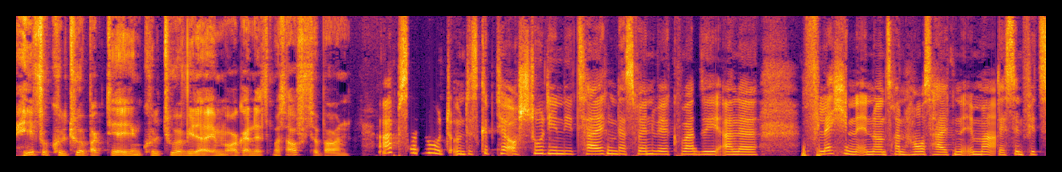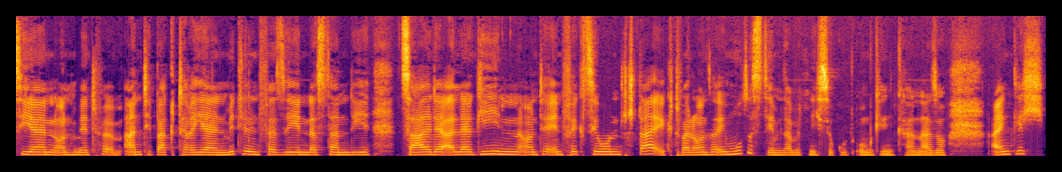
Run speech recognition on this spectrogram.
Hefekultur, Bakterienkultur wieder im Organismus aufzubauen. Absolut. Und es gibt ja auch Studien, die zeigen, dass wenn wir quasi alle Flächen in unseren Haushalten immer desinfizieren und mit ähm, antibakteriellen Mitteln versehen, dass dann die Zahl der Allergien und der Infektionen steigt, weil unser Immunsystem damit nicht so gut umgehen kann. Also eigentlich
